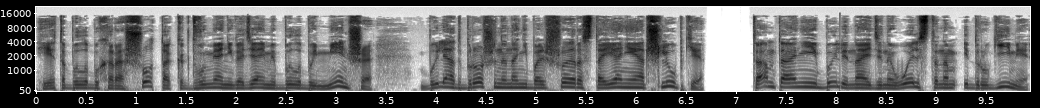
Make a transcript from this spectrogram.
и это было бы хорошо, так как двумя негодяями было бы меньше, были отброшены на небольшое расстояние от шлюпки. Там-то они и были найдены Уэльстоном и другими,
